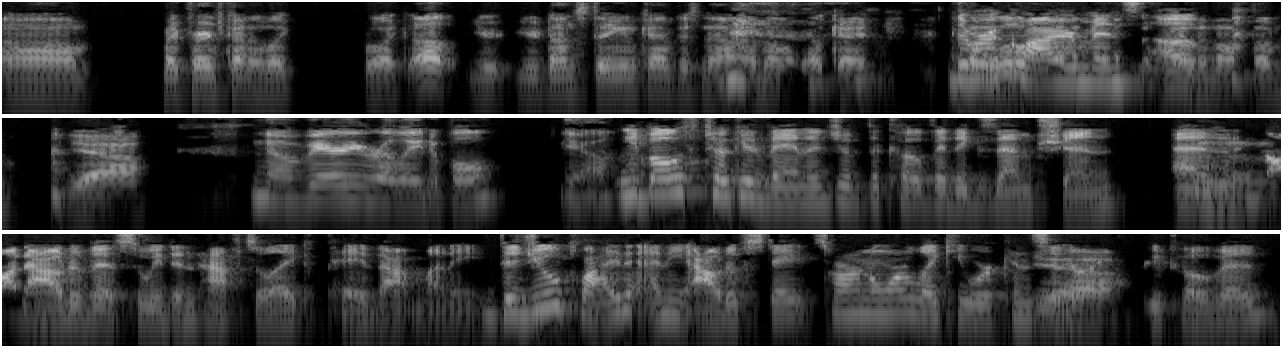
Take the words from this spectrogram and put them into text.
um, my parents kind of like were like, "Oh, you're you're done staying in campus now," and I'm like, "Okay," The I'm requirements dependent up. on them. Yeah, No, very relatable. Yeah. We both took advantage of the COVID exemption and hmm got out of it so we didn't have to like pay that money. Did you apply to any out of state, Harnoor, like you were considering Yeah, pre-COVID?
